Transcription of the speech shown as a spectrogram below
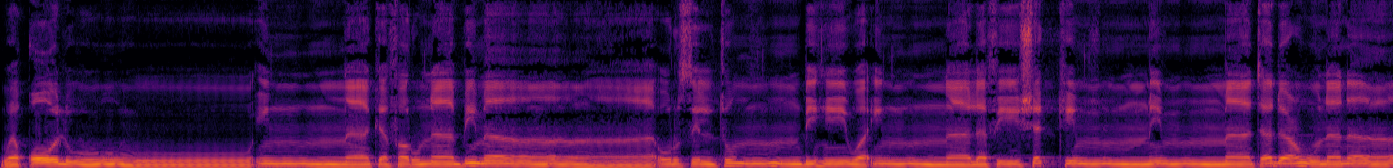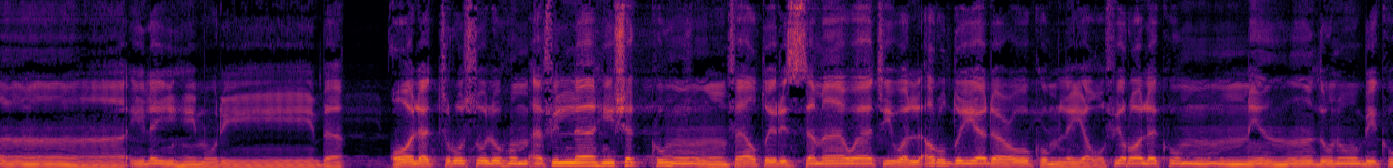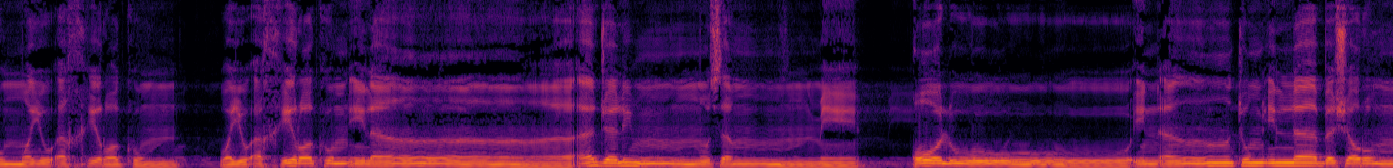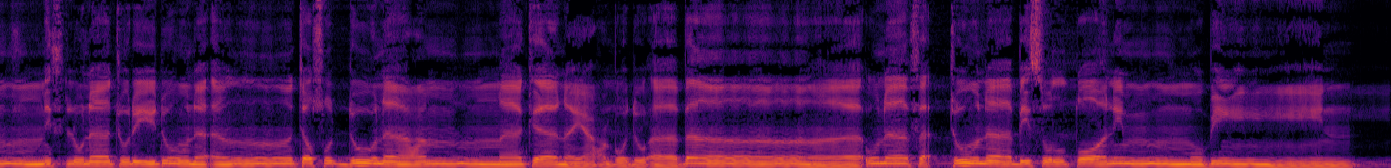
وقالوا إنا كفرنا بما أرسلتم به وإنا لفي شك مما تدعوننا إليه مريب. قالت رسلهم أفي الله شك فاطر السماوات والأرض يدعوكم ليغفر لكم من ذنوبكم ويؤخركم. ويؤخركم إلى أجل مسمي قالوا إن أنتم إلا بشر مثلنا تريدون أن تصدونا عما كان يعبد آباؤنا فأتونا بسلطان مبين.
